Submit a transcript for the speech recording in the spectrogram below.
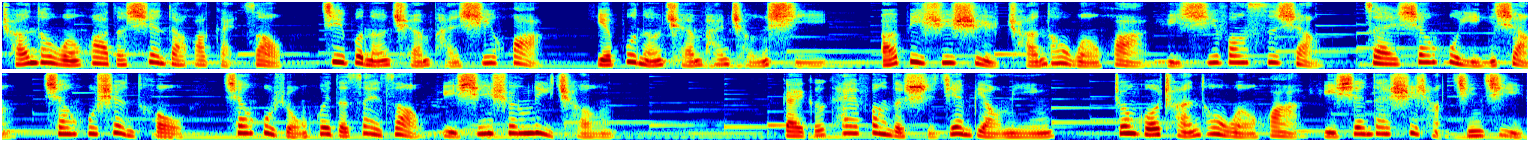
传统文化的现代化改造既不能全盘西化。也不能全盘承袭，而必须是传统文化与西方思想在相互影响、相互渗透、相互融汇的再造与新生历程。改革开放的实践表明，中国传统文化与现代市场经济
